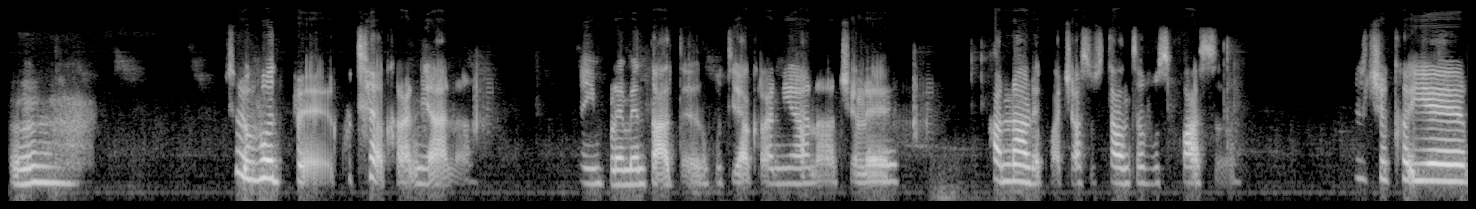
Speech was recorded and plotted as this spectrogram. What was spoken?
Mm. Ce văd pe cutia craniană, implementate în cutia craniană, acele canale cu acea substanță vuscoasă. Zice că e...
